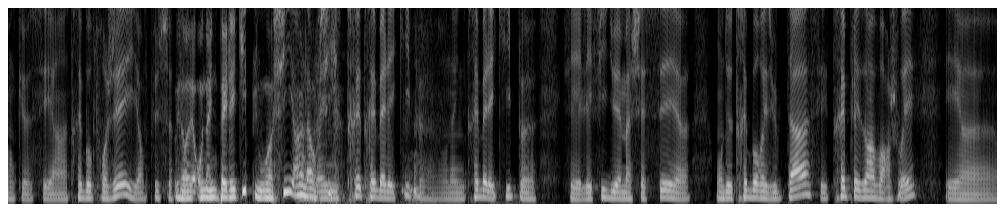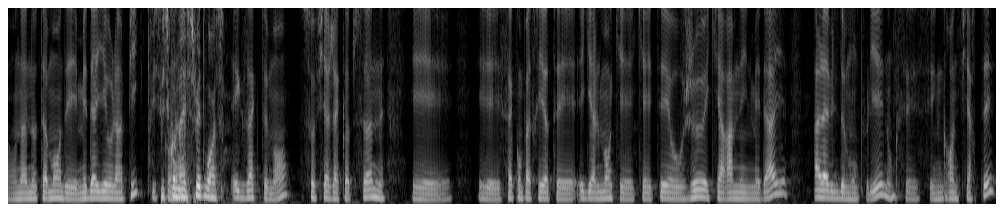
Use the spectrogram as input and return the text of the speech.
Donc, euh, c'est un très beau projet. Et en plus, On a- On a une belle équipe, nous aussi, hein, là on a aussi. une très très belle équipe. euh, On a une très belle équipe. euh, Les, les filles du MHSC euh, ont de très beaux résultats. C'est très plaisant à voir jouer. Et euh, on a notamment des médaillés olympiques. Puisqu'on a les Suédoises. Exactement. Sophia Jacobson et, et sa compatriote est- également qui, est- qui a été au jeu et qui a ramené une médaille à la ville de Montpellier. Donc c'est une grande fierté.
